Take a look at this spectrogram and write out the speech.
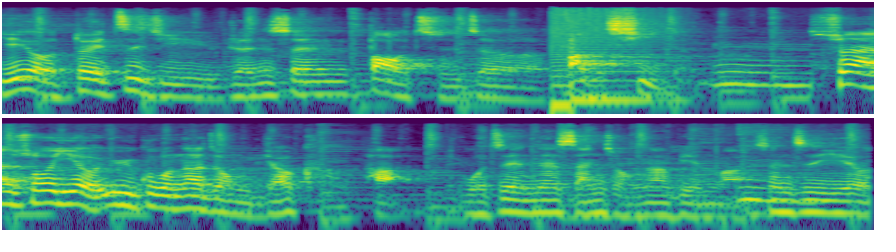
也有对自己人生抱持着放弃的，嗯。虽然说也有遇过那种比较可怕的，我之前在三重那边嘛，嗯、甚至也有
